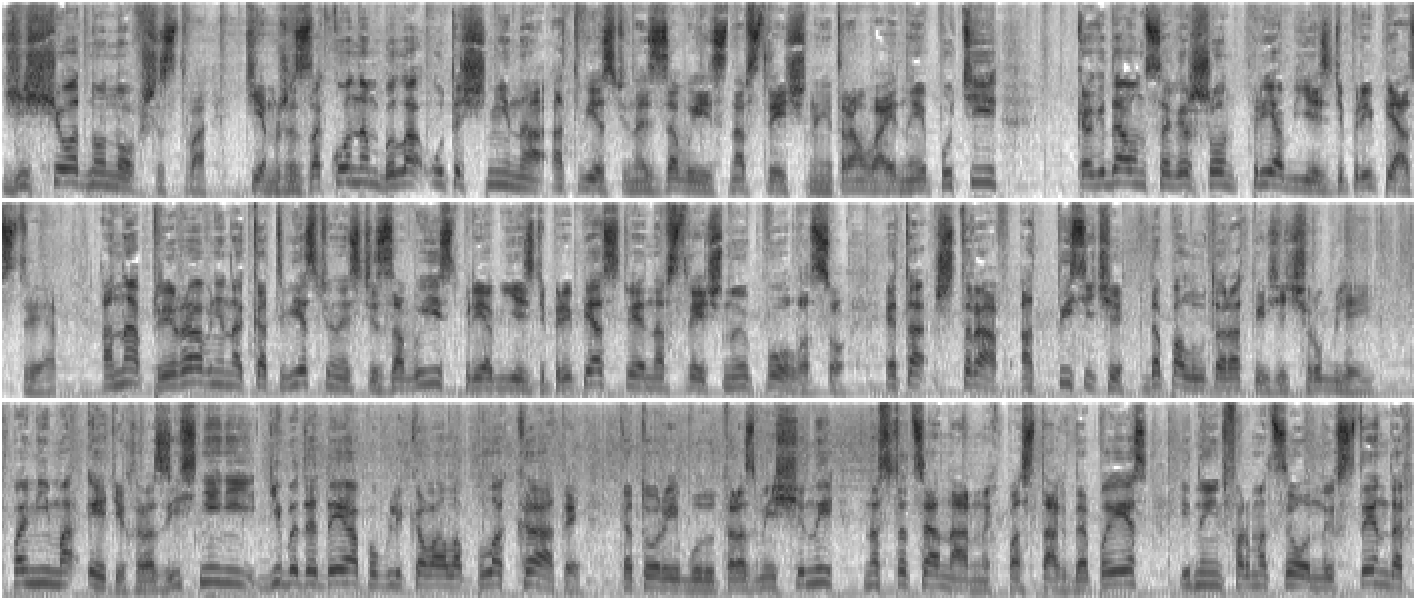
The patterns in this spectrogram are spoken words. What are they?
Еще одно новшество. Тем же законом была уточнена ответственность за выезд на встречные трамвайные пути, когда он совершен при объезде препятствия. Она приравнена к ответственности за выезд при объезде препятствия на встречную полосу. Это штраф от тысячи до полутора тысяч рублей. Помимо этих разъяснений, ГИБДД опубликовала плакаты, которые будут размещены на стационарных постах ДПС и на информационных стендах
